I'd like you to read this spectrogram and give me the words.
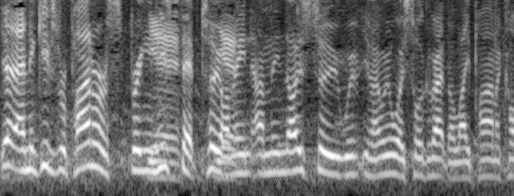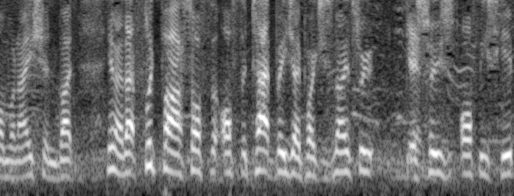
Yeah, and it gives Rapana a spring in his step too. I mean, I mean those two. We, you know, we always talk about the Leipana combination, but you know that flick pass off the off the tap, BJ pokes his nose through. Guess who's off his hip?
